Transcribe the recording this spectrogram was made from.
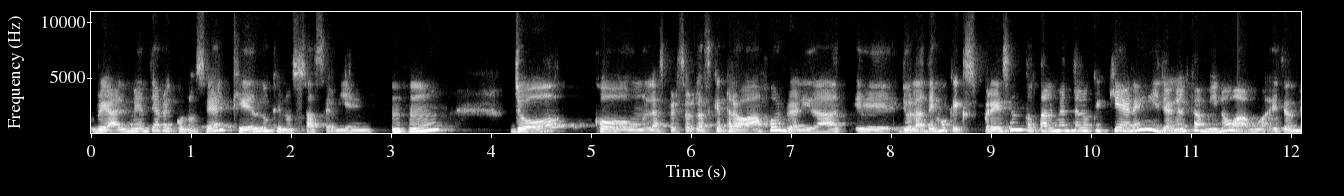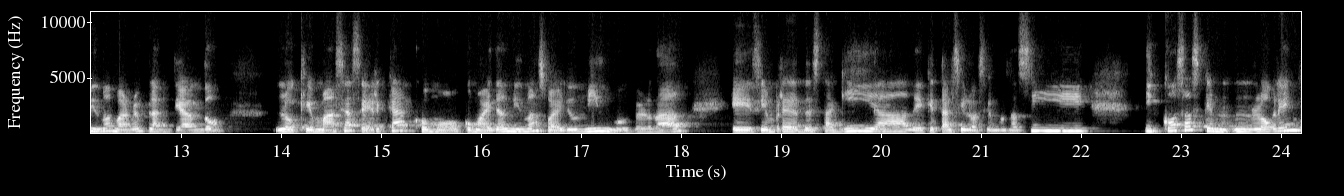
realmente a reconocer qué es lo que nos hace bien. Yo con las personas que trabajo, en realidad, eh, yo las dejo que expresen totalmente lo que quieren y ya en el camino vamos, ellas mismas van replanteando lo que más se acerca como, como a ellas mismas o a ellos mismos, ¿verdad? Eh, siempre desde esta guía de qué tal si lo hacemos así y cosas que logren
